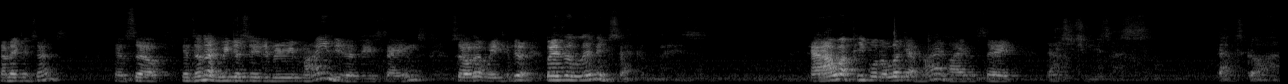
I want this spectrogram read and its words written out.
That making sense? And so, and sometimes we just need to be reminded of these things so that we can do it. But it's a living sacrifice. And I want people to look at my life and say, that's Jesus. That's God.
